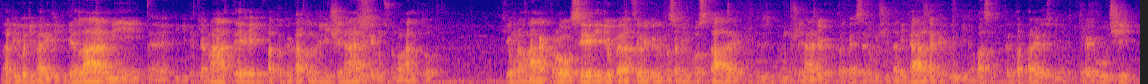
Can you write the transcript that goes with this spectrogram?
l'arrivo di vari tipi di allarmi, eh, di videochiamate, il fatto che partono degli scenari che non sono altro che una macro serie di operazioni che noi possiamo impostare, ad esempio un scenario che potrebbe essere l'uscita di casa che quindi abbassa tutte le tapparelle, spegne tutte le luci,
